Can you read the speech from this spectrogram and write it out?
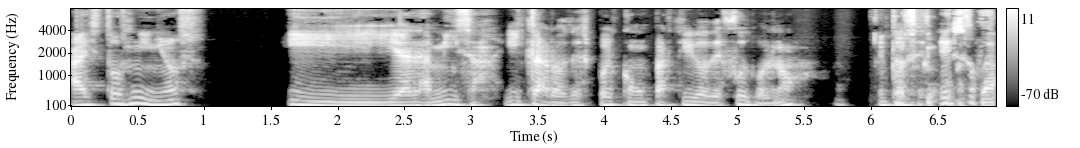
a estos niños y a la misa. Y claro, después con un partido de fútbol, ¿no? Entonces, eso fue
